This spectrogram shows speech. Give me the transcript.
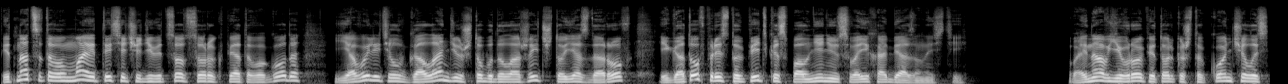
15 мая 1945 года я вылетел в Голландию, чтобы доложить, что я здоров и готов приступить к исполнению своих обязанностей. Война в Европе только что кончилась,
